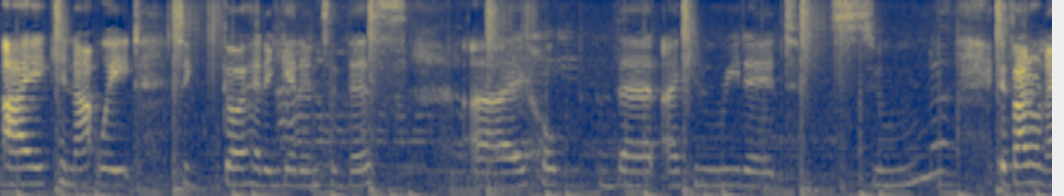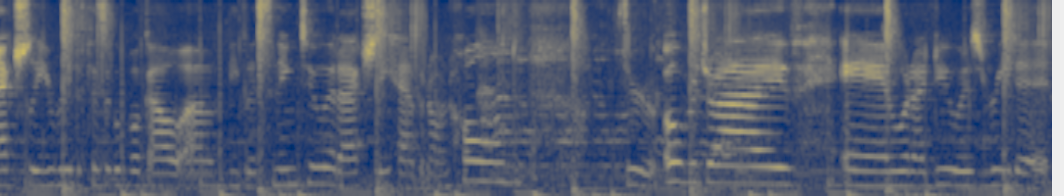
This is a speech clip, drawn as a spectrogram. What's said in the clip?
I cannot wait to go ahead and get into this. I hope that I can read it soon. If I don't actually read the physical book, I'll um, be listening to it. I actually have it on hold through Overdrive, and what I do is read it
